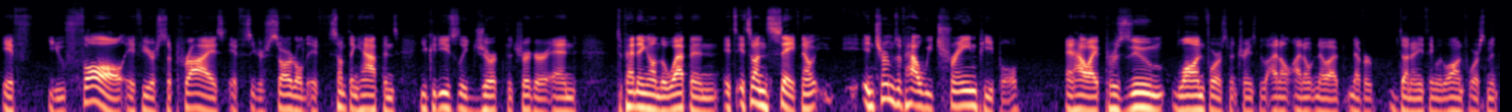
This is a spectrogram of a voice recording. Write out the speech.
if you fall, if you're surprised, if you're startled, if something happens, you could easily jerk the trigger and depending on the weapon, it's it's unsafe. Now, in terms of how we train people, and how I presume law enforcement trains people. I don't I don't know. I've never done anything with law enforcement.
